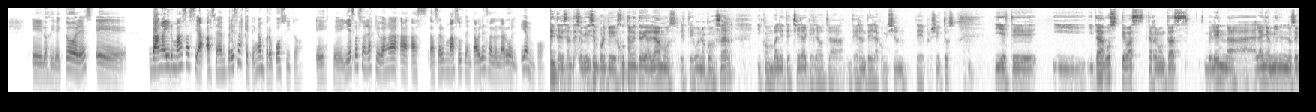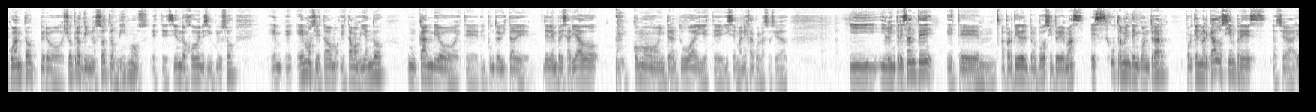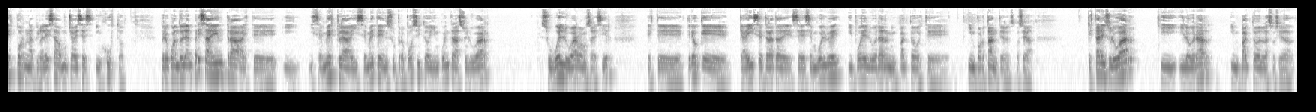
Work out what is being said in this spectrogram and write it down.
eh, los directores, eh, van a ir más hacia, hacia empresas que tengan propósito. Este, y esas son las que van a, a, ser más sustentables a lo largo del tiempo. Es interesante eso que dicen porque justamente hoy hablábamos este, bueno, con Fer y con Vale Techera, que es la otra integrante de la comisión de proyectos. Y este y, y vos te vas, te remontás Belén al año mil no sé cuánto, pero yo creo que nosotros mismos, este, siendo jóvenes incluso, eh, hemos y estamos, estamos viendo un cambio este, del punto de vista de, del empresariado, cómo interactúa y, este, y se maneja con la sociedad. Y lo interesante, este, a partir del propósito y demás, es justamente encontrar porque el mercado siempre es, o sea, es por naturaleza o muchas veces injusto. Pero cuando la empresa entra este, y, se mezcla y se mete en su propósito y encuentra su lugar, su buen lugar, vamos a decir, este, creo que, ahí se trata de, se desenvuelve y puede lograr un impacto este, importante. O sea, estar en su lugar y lograr impacto en la sociedad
